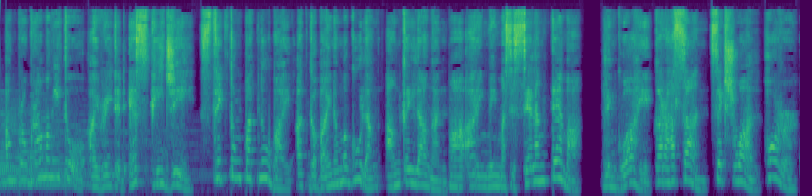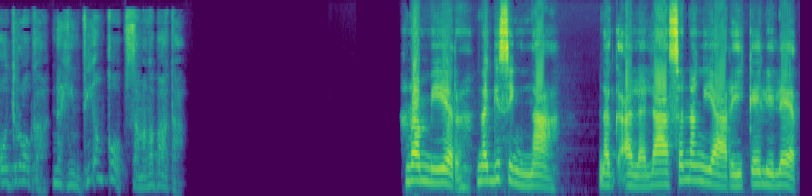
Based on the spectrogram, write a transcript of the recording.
Ang programang ito ay rated SPG. Striktong patnubay at gabay ng magulang ang kailangan. Maaaring may masiselang tema, lengguwahe, karahasan, sexual, horror o droga na hindi angkop sa mga bata. Ramir, nagising na. Nag-alala sa nangyari kay Lilet.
